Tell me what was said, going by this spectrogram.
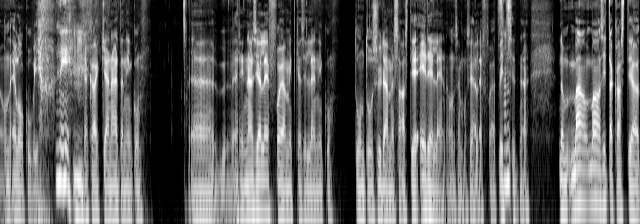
on elokuvia niin. Mm. ja kaikkia näitä niinku, äh, erinäisiä leffoja, mitkä silleen niinku tuntuu sydämessä asti ja edelleen on semmoisia leffoja, että vitsit San... No mä, mä oon sitä kastia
